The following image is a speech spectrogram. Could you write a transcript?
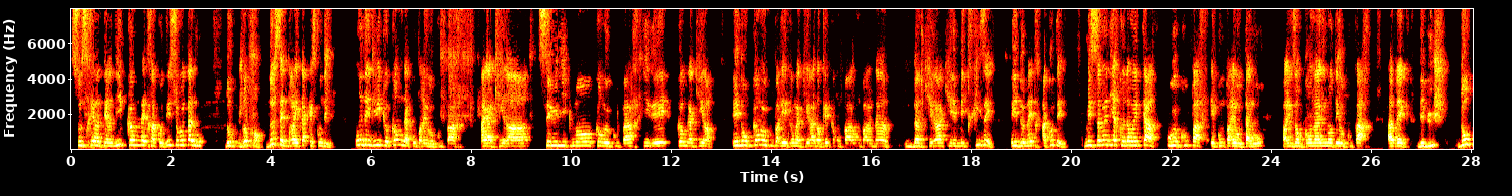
ce serait interdit comme mettre à côté sur le tanou. Donc, je reprends. De cette braïta, qu'est-ce qu'on déduit? On déduit que quand on a comparé le coupard à l'Akira, c'est uniquement quand le coupard il est comme l'Akira. Et donc, quand le coupard est comme l'Akira, dans quel cas on parle? On parle d'un Kira qui est maîtrisé et de mettre à côté. Mais ça veut dire que dans le cas où le coupard est comparé au tanour, par exemple, quand on a alimenté le coupard avec des bûches, donc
